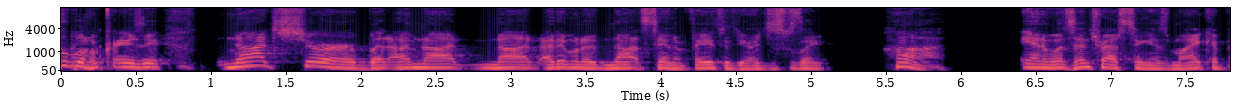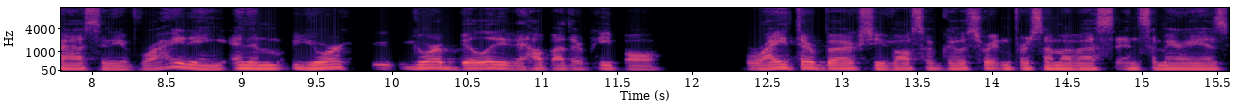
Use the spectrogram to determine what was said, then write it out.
a little crazy. Not sure, but I'm not not. I didn't want to not stand in faith with you. I just was like, huh. And what's interesting is my capacity of writing, and then your your ability to help other people write their books. You've also ghostwritten for some of us in some areas.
